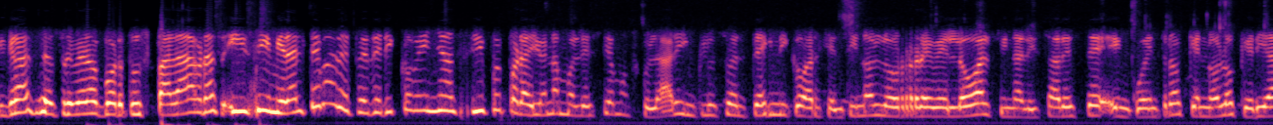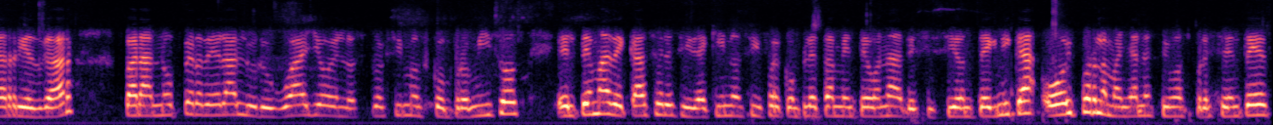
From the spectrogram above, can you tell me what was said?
Gracias primero por tus palabras. Y sí, mira, el tema de Federico Viñas sí fue por ahí una molestia muscular, incluso el técnico argentino lo reveló al finalizar este encuentro que no lo quería arriesgar para no perder al uruguayo en los próximos compromisos. El tema de Cáceres y de Aquino sí fue completamente una decisión técnica. Hoy por la mañana estuvimos presentes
